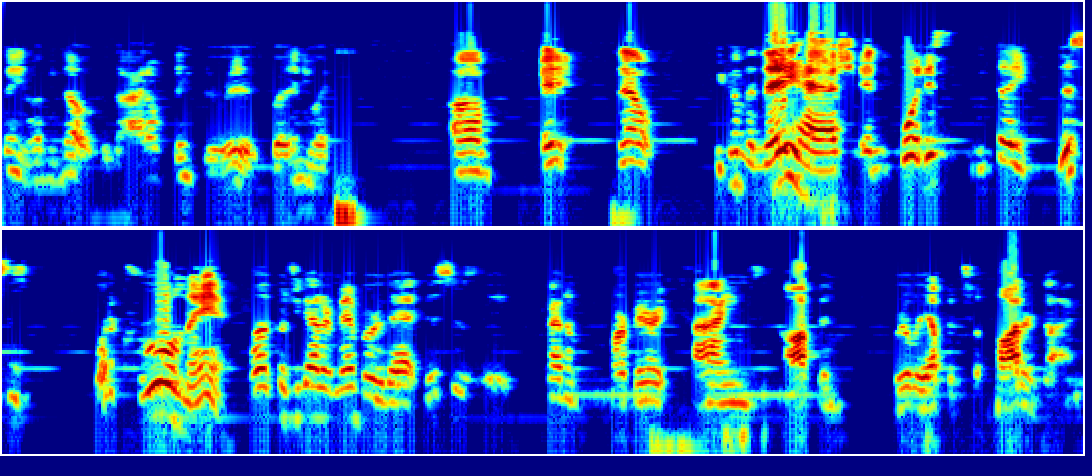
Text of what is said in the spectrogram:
thing. Let me know, because I don't think there is. But anyway, um, and now become the Nahash, and boy, this we say this is what a cruel man. Well, because you got to remember that this is the kind of barbaric times, often really up until modern times,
